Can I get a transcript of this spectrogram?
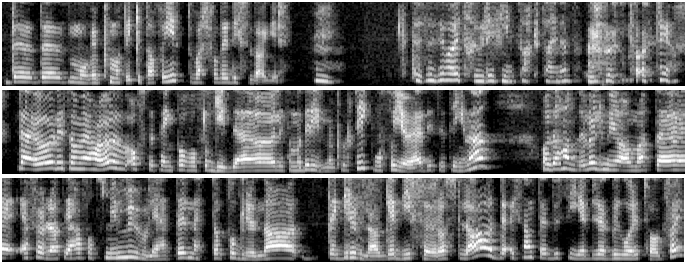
det, det, må vi på en måte ikke ta for gitt, i hvert fall i disse dager. Mm. Det syns jeg var utrolig fint sagt, Seinem. Takk. Ja. Det er jo liksom, jeg har jo ofte tenkt på hvorfor gidder jeg liksom, å drive med politikk. Hvorfor gjør jeg disse tingene? Og det handler veldig mye om at eh, jeg føler at jeg har fått så mye muligheter nettopp pga. det grunnlaget de før oss la. Det, det, du sier det vi går i tog for.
